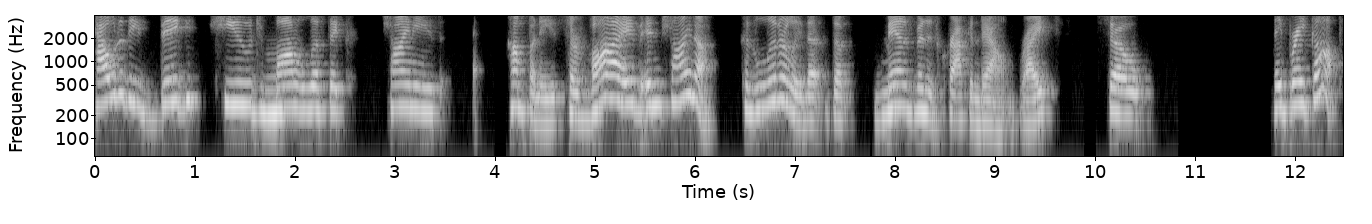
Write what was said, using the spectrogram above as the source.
how do these big, huge, monolithic Chinese companies survive in China? Because literally the, the management is cracking down, right? So they break up.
